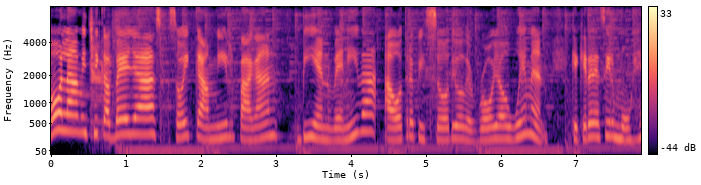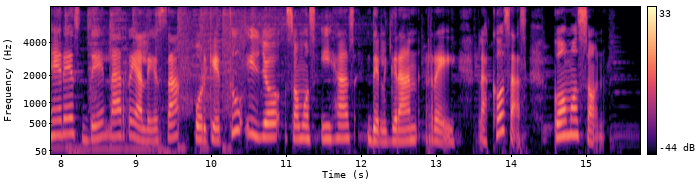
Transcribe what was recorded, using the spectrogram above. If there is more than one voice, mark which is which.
Speaker 1: Hola mis chicas bellas, soy Camille Pagán. Bienvenida a otro episodio de Royal Women, que quiere decir mujeres de la realeza, porque tú y yo somos hijas del gran rey. Las cosas como son.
